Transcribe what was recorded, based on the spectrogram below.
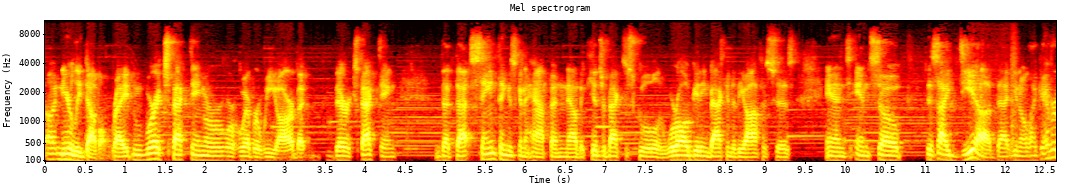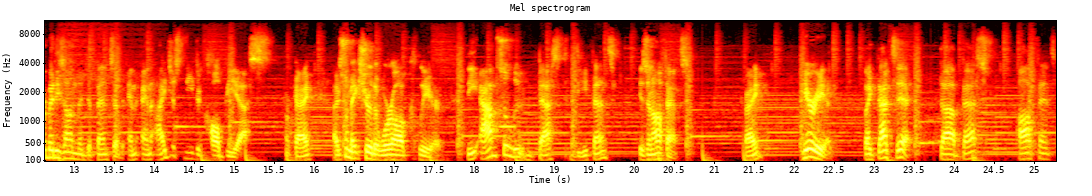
uh, nearly double, right? And we're expecting, or, or whoever we are, but they're expecting that that same thing is going to happen now the kids are back to school and we're all getting back into the offices and and so this idea that you know like everybody's on the defensive and, and i just need to call bs okay i just want to make sure that we're all clear the absolute best defense is an offense right? Period. Like that's it. The best offense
